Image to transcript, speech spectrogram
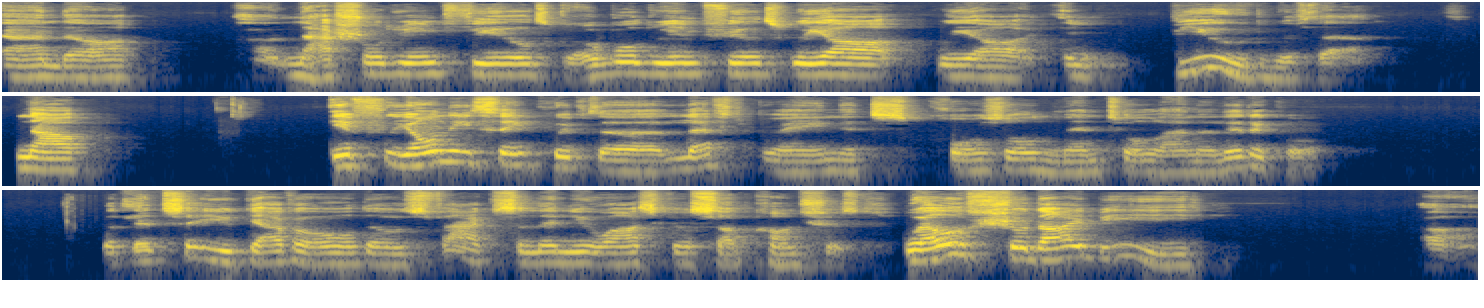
And uh, uh, national dream fields, global dream fields, we are, we are imbued with that. Now, if we only think with the left brain, it's causal, mental, analytical. But let's say you gather all those facts and then you ask your subconscious, well, should I be uh,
